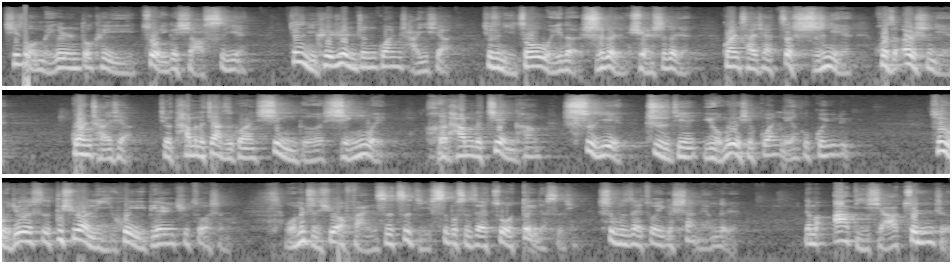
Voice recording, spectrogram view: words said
其实，我们每个人都可以做一个小试验。就是你可以认真观察一下，就是你周围的十个人，选十个人，观察一下这十年或者二十年，观察一下，就他们的价值观、性格、行为和他们的健康、事业之间有没有一些关联和规律。所以我觉得是不需要理会别人去做什么，我们只需要反思自己是不是在做对的事情，是不是在做一个善良的人。那么阿底峡尊者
